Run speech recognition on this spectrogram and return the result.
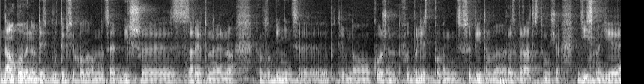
нам повинно десь бути психологом, але це більш е, зарито, напевно, в глибині. Це потрібно кожен футболіст повинен в собі там розбиратись, тому що дійсно є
